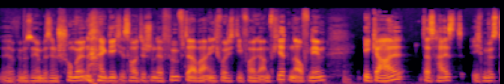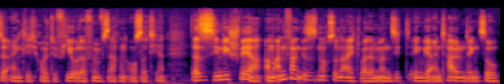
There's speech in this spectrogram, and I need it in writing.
äh, wir müssen hier ein bisschen schummeln. Eigentlich ist heute schon der fünfte, aber eigentlich wollte ich die Folge am vierten aufnehmen. Egal, das heißt, ich müsste eigentlich heute vier oder fünf Sachen aussortieren. Das ist ziemlich schwer. Am Anfang ist es noch so leicht, weil man sieht irgendwie einen Teil und denkt so,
